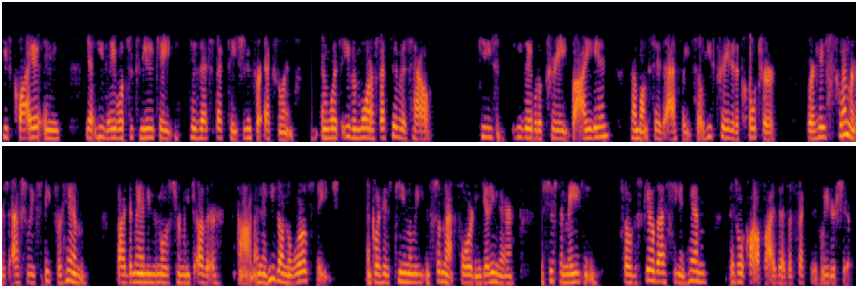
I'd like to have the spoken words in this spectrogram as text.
He's quiet and yet he's able to communicate his expectation for excellence. And what's even more effective is how he's, he's able to create buy-in amongst his athletes. So he's created a culture where his swimmers actually speak for him by demanding the most from each other. Um, and then he's on the world stage and put his team elite and swim that forward and getting there. It's just amazing. So the skills I see in him is what qualifies as effective leadership.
